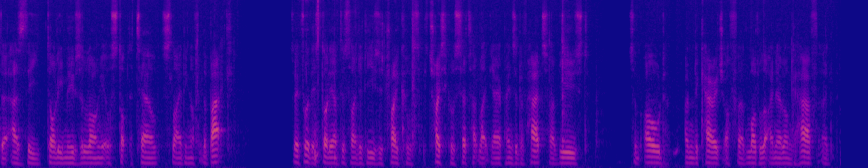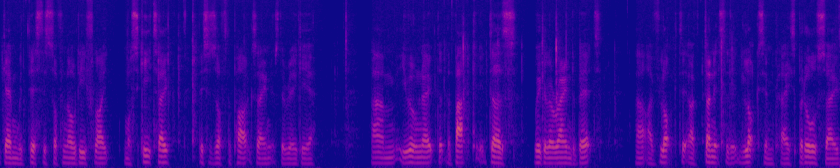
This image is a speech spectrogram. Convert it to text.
that as the dolly moves along, it'll stop the tail sliding off at the back. So for this dolly, I've decided to use a tricycle, tricycle setup like the airplanes that I've had. So I've used some old undercarriage off a model that I no longer have. Again with this, this is off an old E-flite Mosquito. This is off the ParkZone, it's the rear gear. Um, you will note that the back, it does wiggle around a bit. Uh, I've locked it, I've done it so that it locks in place, but also,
